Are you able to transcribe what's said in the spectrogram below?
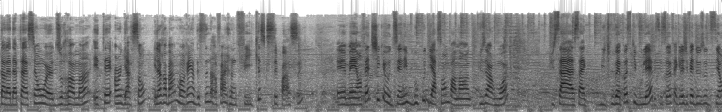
dans l'adaptation euh, du roman était un garçon et là, Robert Morin a décidé d'en faire une fille. Qu'est-ce qui s'est passé? Euh, ben, en fait, je sais qu'il a auditionné beaucoup de garçons pendant plusieurs mois. Puis ça, ça lui trouvait pas ce qu'il voulait. C'est ça. Fait que là, j'ai fait deux auditions.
